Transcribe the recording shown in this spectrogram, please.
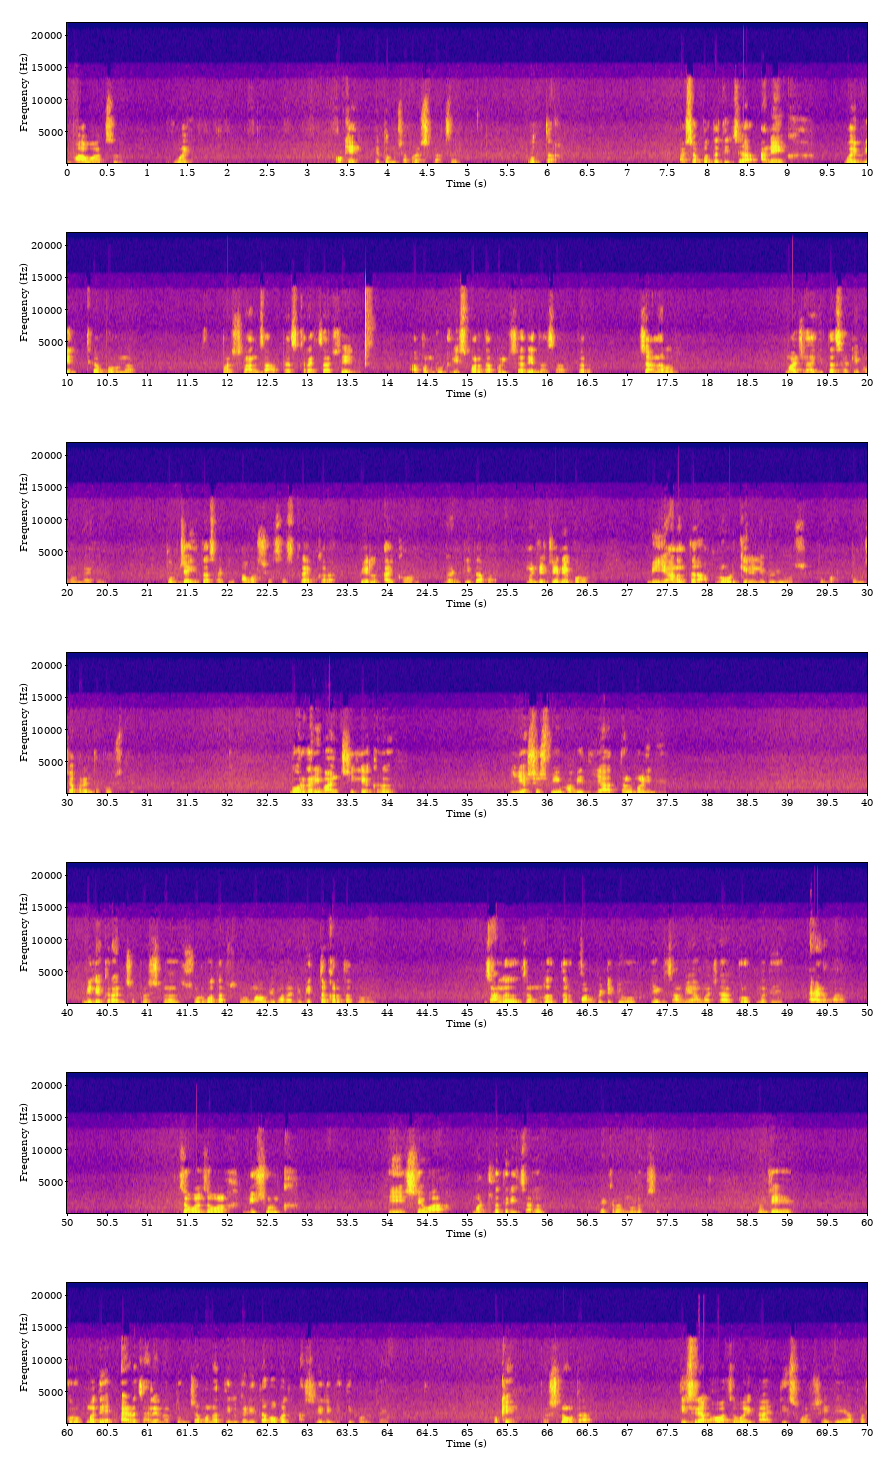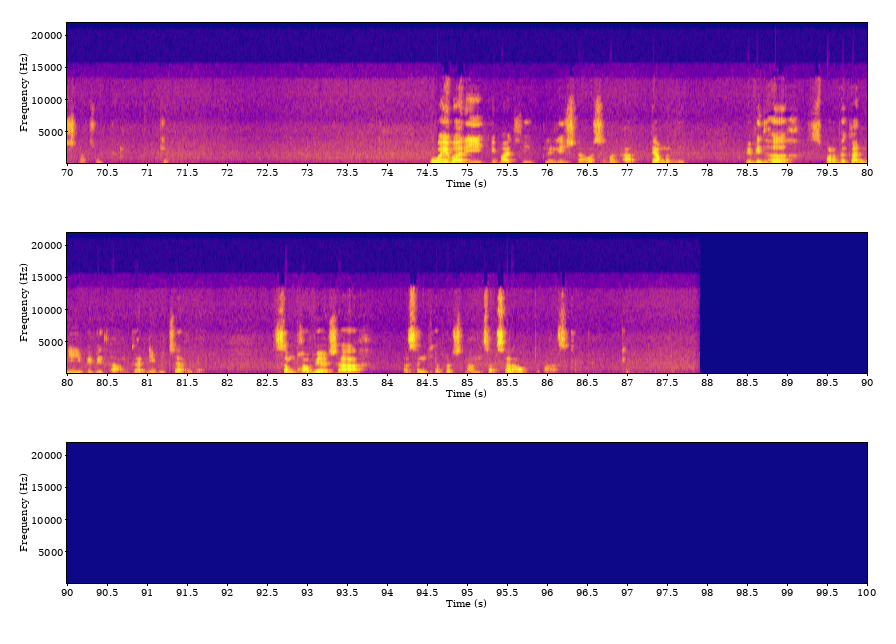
भावाचं वय. ओके हे तुमच्या प्रश्नाचं उत्तर. अशा पद्धतीच्या अनेक वैविध्यपूर्ण प्रश्नांचा अभ्यास करायचा असेल आपण कुठली स्पर्धा परीक्षा देत असाल तर चॅनल माझ्या हितासाठी म्हणून नाही तुमच्या हितासाठी अवश्य सबस्क्राईब करा बेल आयकॉन घंटी दाबा. म्हणजे जेणेकरून मी यानंतर अपलोड केलेले व्हिडिओज तुम्हाला तुमच्यापर्यंत पोहोचतील. गोरगरिबांची लेकरं यशस्वी व्हावीत या तळमळीने मी लेकरांचे प्रश्न सोडवत असतो माऊली मला निमित्त करतात म्हणून. झालं जमलं तर कॉम्पिटेटिव्ह एक्झाम या माझ्या ग्रुपमध्ये ॲड व्हा. जवळजवळ निशुल्क ही सेवा म्हटलं तरी चालेल लेकरांनो लक्ष म्हणजे ग्रुपमध्ये ॲड झाल्यानं तुमच्या मनातील गणिताबाबत असलेली भीती पडून जाईल. ओके प्रश्न होता तिसऱ्या भावाचं वय काय? तीस वर्षे हे या प्रश्नाचं उत्तर. ओके. वयवारी ही माझी प्लेलिस्ट अवश्य बघा. त्यामध्ये विविध स्पर्धकांनी विविध अंकांनी विचारल्या संभाव्य अशा असंख्य प्रश्नांचा सराव तुम्हाला करते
